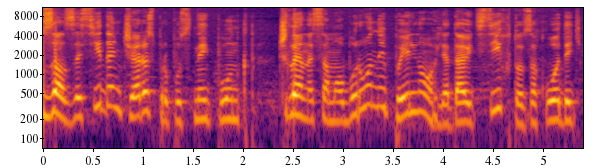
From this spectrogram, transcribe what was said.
зал засідань через пропускний пункт. Члени самооборони пильно оглядають всіх, хто заходить.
